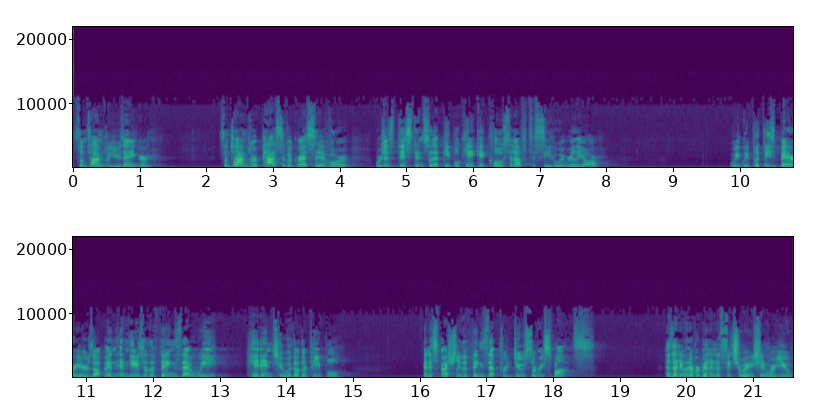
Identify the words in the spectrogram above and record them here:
sometimes we use anger, sometimes we're passive aggressive or we're just distant so that people can't get close enough to see who we really are. We, we put these barriers up, and, and these are the things that we hit into with other people, and especially the things that produce a response. Has anyone ever been in a situation where you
